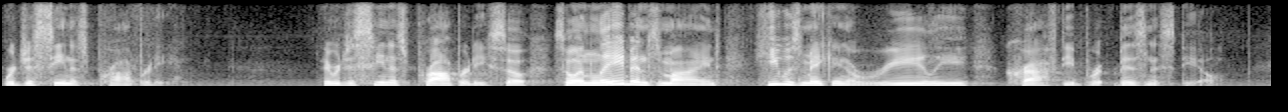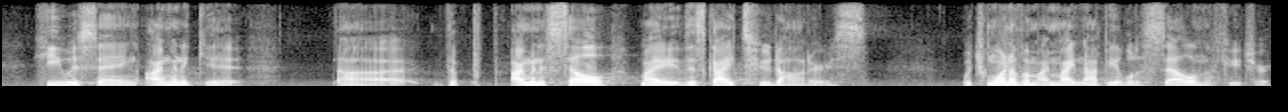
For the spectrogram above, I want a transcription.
were just seen as property. They were just seen as property. So, so in Laban's mind, he was making a really crafty business deal. He was saying, I'm going to get uh, the, I'm going to sell my, this guy two daughters, which one of them I might not be able to sell in the future.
